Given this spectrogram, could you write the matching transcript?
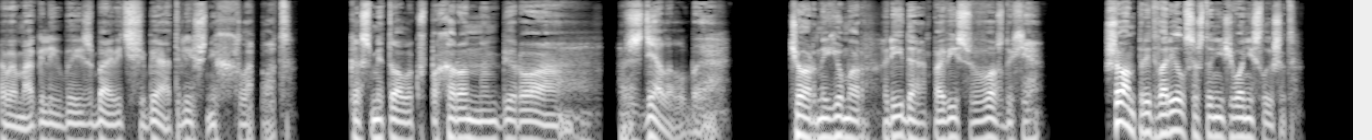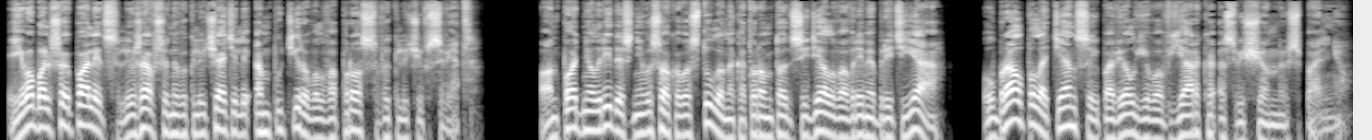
Вы могли бы избавить себя от лишних хлопот. Косметолог в похоронном бюро сделал бы. Черный юмор Рида повис в воздухе. Шон притворился, что ничего не слышит. Его большой палец, лежавший на выключателе, ампутировал вопрос, выключив свет. Он поднял Рида с невысокого стула, на котором тот сидел во время бритья, убрал полотенце и повел его в ярко освещенную спальню.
